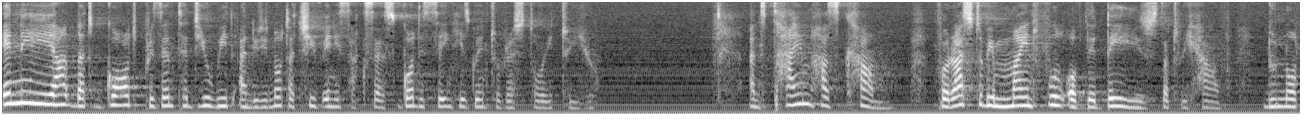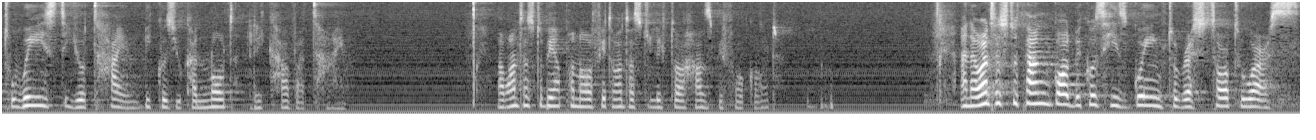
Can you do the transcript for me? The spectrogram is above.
Any year that God presented you with and you did not achieve any success, God is saying He's going to restore it to you. And time has come for us to be mindful of the days that we have. Do not waste your time because you cannot recover time. I want us to be up on our feet. I want us to lift our hands before God. And I want us to thank God because He's going to restore to us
